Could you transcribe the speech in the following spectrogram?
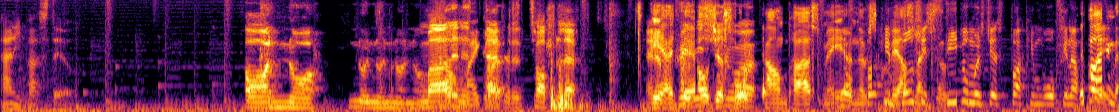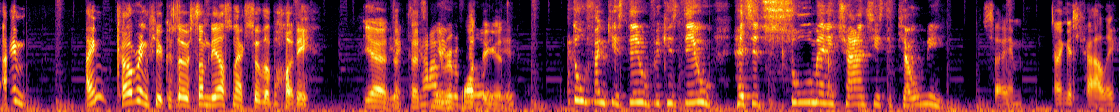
and he passed Dale. Oh no. No, no, no, no. Marlon Oh is dead God. at the top left. And yeah, I'm pretty Dale just sure- walked down past me, No, and there was fucking somebody else bullshit. next to him. Steven was just fucking walking up No. I'm, I'm, I'm covering for you because there was somebody else next to the body. Yeah, Yeah, that, that's Charlie me reporting reported it. I don't think it's Dale because Dale has had so many chances to kill me. Same. I think it's Callie.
